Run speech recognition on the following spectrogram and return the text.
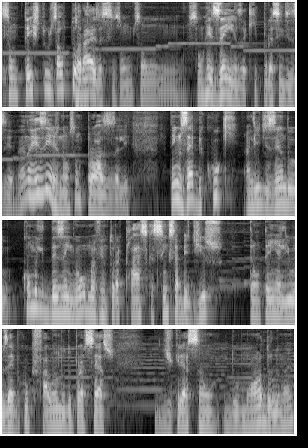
são textos autorais, assim, são, são, são resenhas aqui, por assim dizer. Não é resenhas, não, são prosas ali. Tem o Zeb Cook ali dizendo como ele desenhou uma aventura clássica sem saber disso. Então tem ali o Zeb Cook falando do processo de criação do módulo, né?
